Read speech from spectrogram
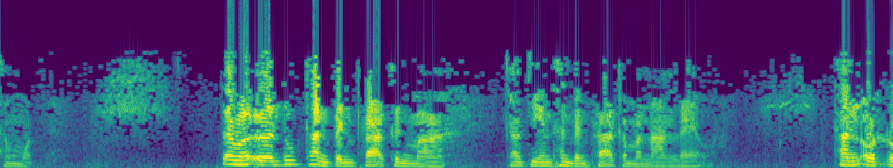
ทั้งหมด แต่บังเอิญทุกท่านเป็นพระขึ้นมาควาจริงท่านเป็นพระกันมานานแล้ว ท่านอดร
